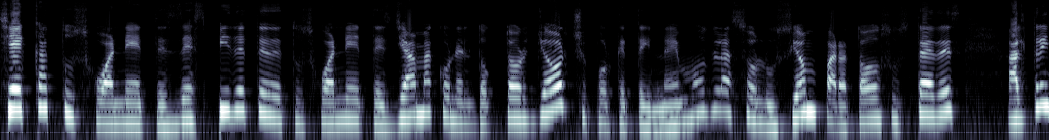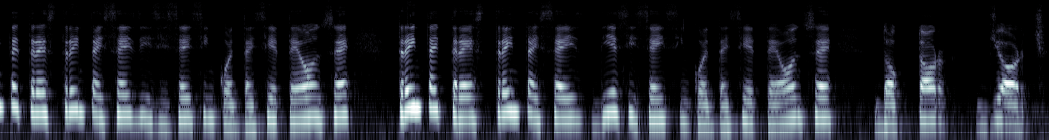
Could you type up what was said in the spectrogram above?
Checa tus juanetes, despídete de tus juanetes, llama con el doctor George porque tenemos la solución para todos ustedes al 33 36 16 57 11, 33 36 16 57 11, doctor George.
